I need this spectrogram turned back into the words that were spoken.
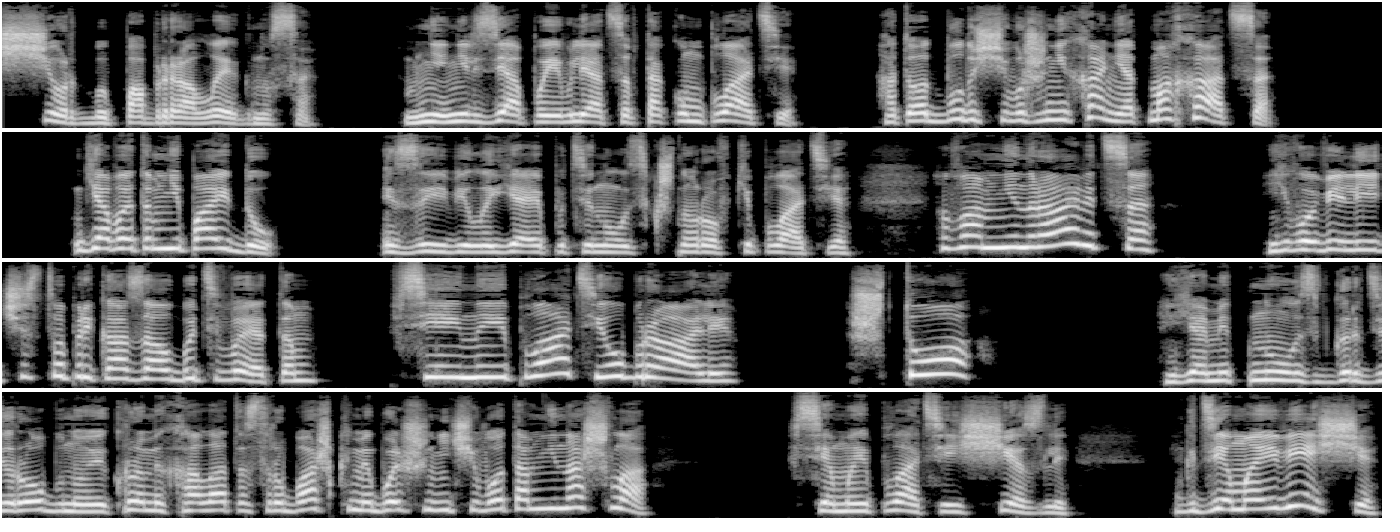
Черт бы побрал Эгнуса. Мне нельзя появляться в таком платье, а то от будущего жениха не отмахаться. Я в этом не пойду, — заявила я и потянулась к шнуровке платья. «Вам не нравится? Его Величество приказал быть в этом. Все иные платья убрали». «Что?» Я метнулась в гардеробную и кроме халата с рубашками больше ничего там не нашла. Все мои платья исчезли. Где мои вещи?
